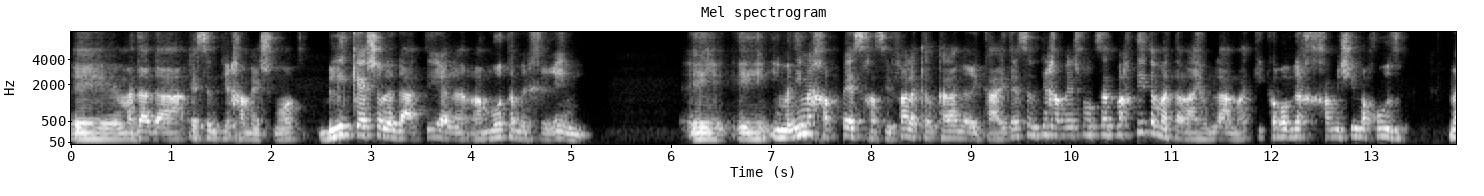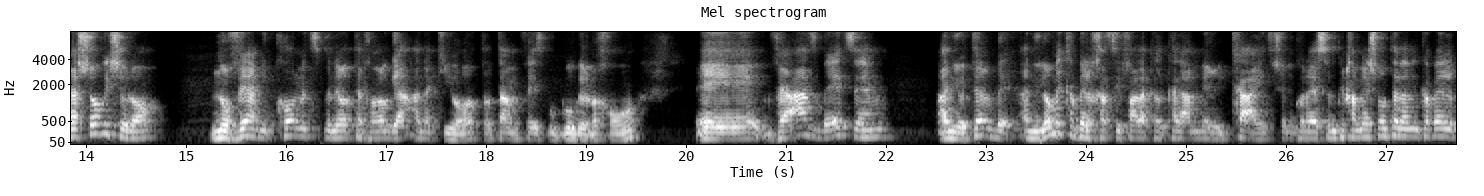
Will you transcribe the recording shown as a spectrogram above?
אה, מדד ה-S&P 500, בלי קשר לדעתי על רמות המחירים, אה, אם אני מחפש חשיפה לכלכלה האמריקאית, S&P 500 קצת מחטיא את המטרה היום, למה? כי קרוב ל-50 אחוז מהשווי שלו נובע מקומץ מניות טכנולוגיה ענקיות, אותם פייסבוק, גוגל וכו', אה, ואז בעצם אני יותר, ב, אני לא מקבל חשיפה לכלכלה האמריקאית כשאני קונה S&P 500, אלא אני מקבל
